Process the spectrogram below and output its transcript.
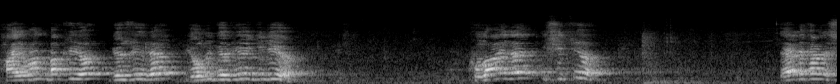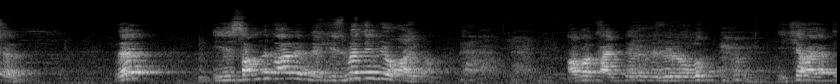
Hayvan bakıyor, gözüyle yolu görüyor, gidiyor. Kulağıyla işitiyor. Değerli kardeşlerim. Ve insanlık alemine hizmet ediyor hayvan. Ama kalpleri mühürlü olup iki, ayak,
